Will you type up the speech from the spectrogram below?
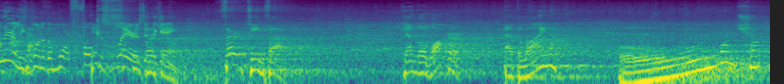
Clearly one of the more focused players in the game. Third team foul. Kemba Walker at the line. One shot.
